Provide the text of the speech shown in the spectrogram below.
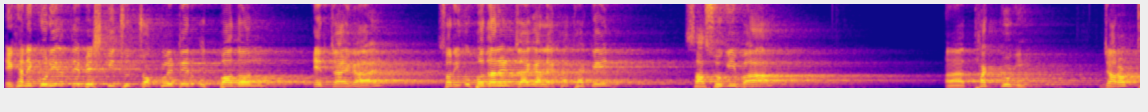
এখানে কোরিয়াতে বেশ কিছু চকলেটের উৎপাদন এর জায়গায় সরি উপাদানের জায়গা লেখা থাকে সাসুগি বা থাকুগি যার অর্থ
